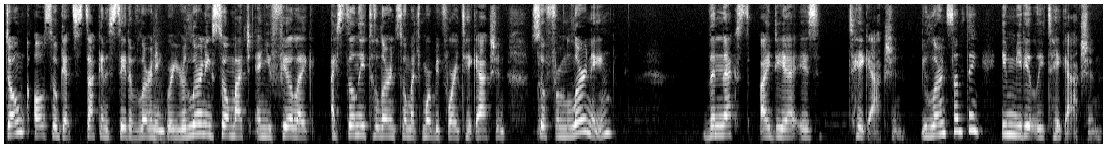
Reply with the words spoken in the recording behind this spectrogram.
Don't also get stuck in a state of learning where you're learning so much and you feel like I still need to learn so much more before I take action. So, from learning, the next idea is take action. You learn something, immediately take action.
